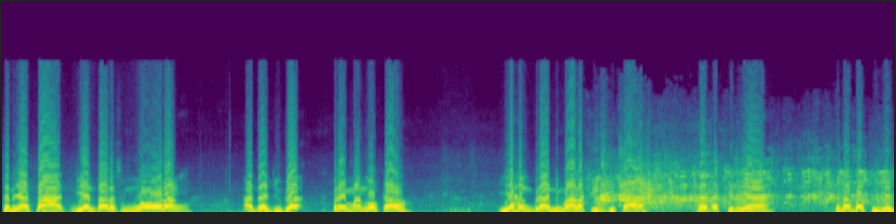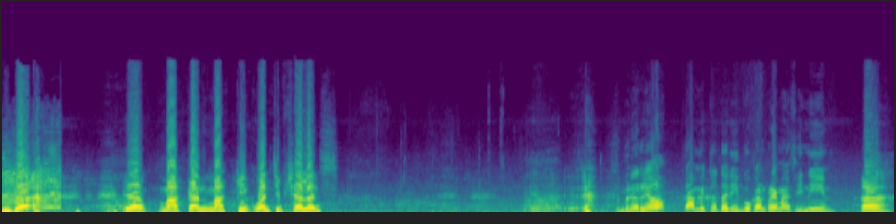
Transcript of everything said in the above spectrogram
ternyata di antara semua orang ada juga preman lokal yang berani malakin kita dan akhirnya kena batunya juga. ya, makan makik one chip challenge. Sebenarnya kami tuh tadi bukan preman sini. Nah,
